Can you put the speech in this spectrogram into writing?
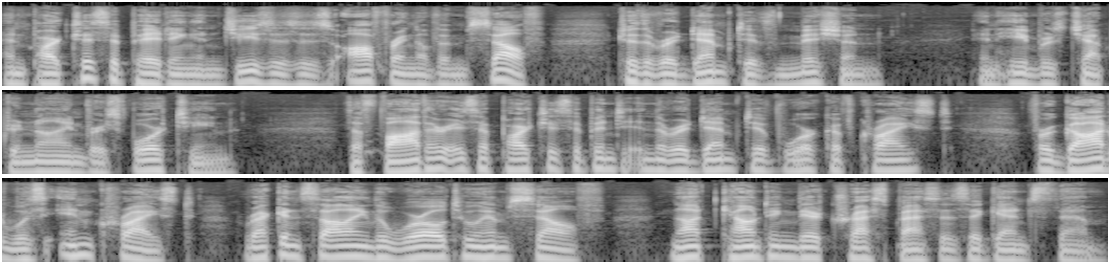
and participating in Jesus' offering of himself to the redemptive mission in Hebrews chapter 9 verse 14. The Father is a participant in the redemptive work of Christ, for God was in Christ, reconciling the world to himself, not counting their trespasses against them.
